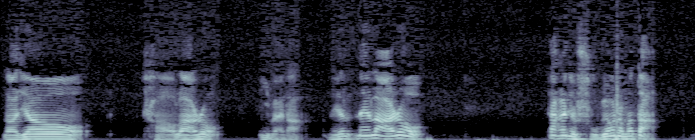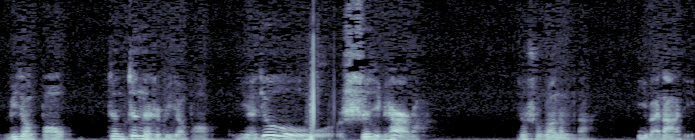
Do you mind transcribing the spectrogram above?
辣椒炒腊肉一百大，那那腊肉大概就鼠标这么大，比较薄，真真的是比较薄。也就十几片吧，就鼠标那么大，一百大几。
